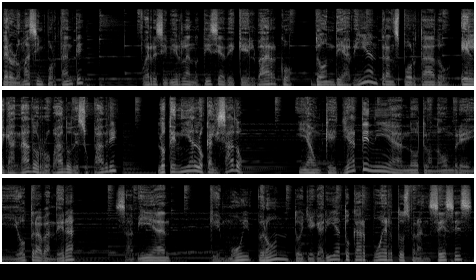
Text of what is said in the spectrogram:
Pero lo más importante fue recibir la noticia de que el barco donde habían transportado el ganado robado de su padre lo tenían localizado. Y aunque ya tenían otro nombre y otra bandera, sabían que muy pronto llegaría a tocar puertos franceses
